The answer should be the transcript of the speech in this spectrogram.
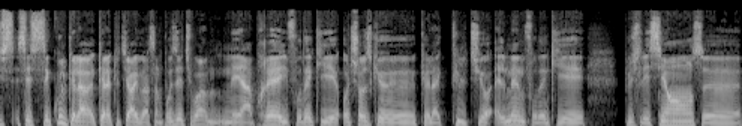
c'est c'est cool que la que la culture arrive à s'imposer, tu vois, mais après il faudrait qu'il y ait autre chose que que la culture elle-même, il faudrait qu'il y ait plus les sciences, euh,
